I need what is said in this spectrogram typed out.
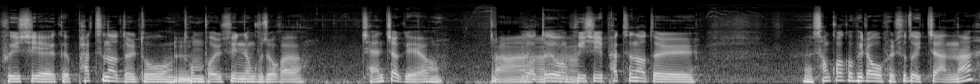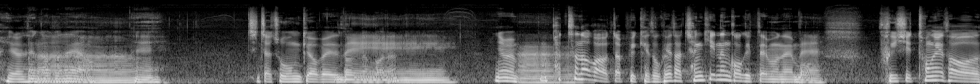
VC의 그 파트너들도 돈벌 수 있는 구조가 제한적이에요. 아, 그래서 어떻게 보면 VC 파트너들 성과급이라고 볼 수도 있지 않나 이런 생각은 아. 해요. 네. 진짜 좋은 기업에 넣는 거는 네. 왜냐면 아. 파트너가 어차피 계속 회사 챙기는 거기 때문에 뭐 네. VC 통해서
